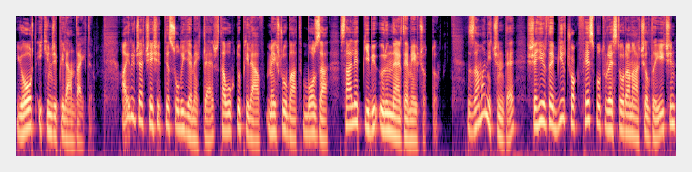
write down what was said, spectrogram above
Yoğurt ikinci plandaydı. Ayrıca çeşitli sulu yemekler, tavuklu pilav, meşrubat, boza, salep gibi ürünler de mevcuttu. Zaman içinde şehirde birçok fast food restoranı açıldığı için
